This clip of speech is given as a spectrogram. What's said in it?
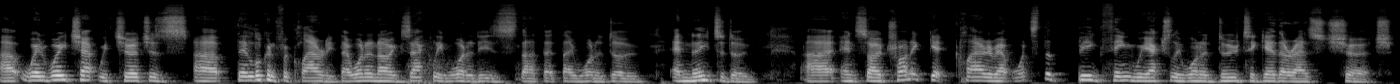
Uh, when we chat with churches, uh, they're looking for clarity. They want to know exactly what it is that, that they want to do and need to do. Uh, and so trying to get clarity about what's the big thing we actually want to do together as church.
